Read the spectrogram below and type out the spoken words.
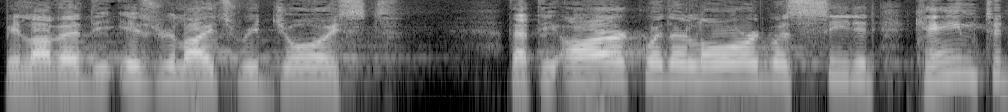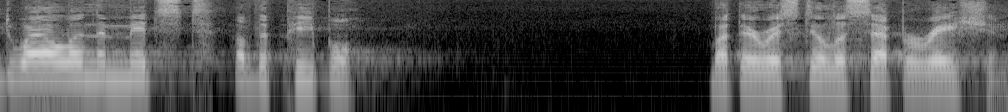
Beloved, the Israelites rejoiced that the ark where their Lord was seated came to dwell in the midst of the people. But there was still a separation.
